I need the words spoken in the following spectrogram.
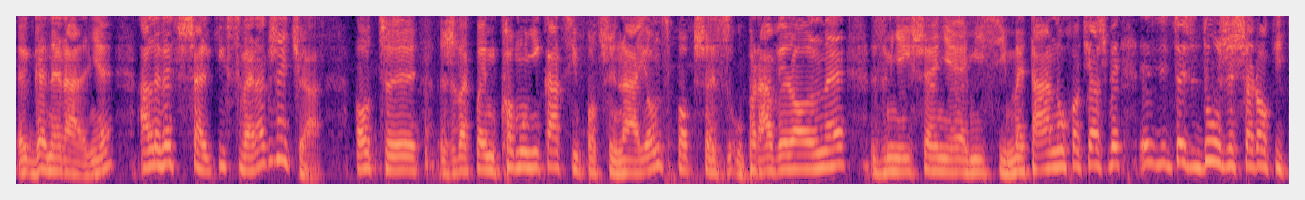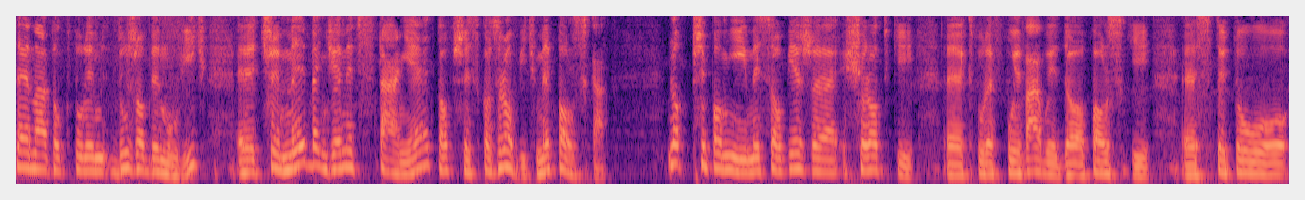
e, generalnie, ale we wszelkich sferach życia. Od, że tak powiem, komunikacji poczynając, poprzez uprawy rolne, zmniejszenie emisji metanu chociażby. E, To jest duży, szeroki temat, o którym dużo by mówić. E, Czy my będziemy w stanie to wszystko zrobić? My, Polska. No, przypomnijmy sobie, że środki, e, które wpływały do Polski z tytułu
